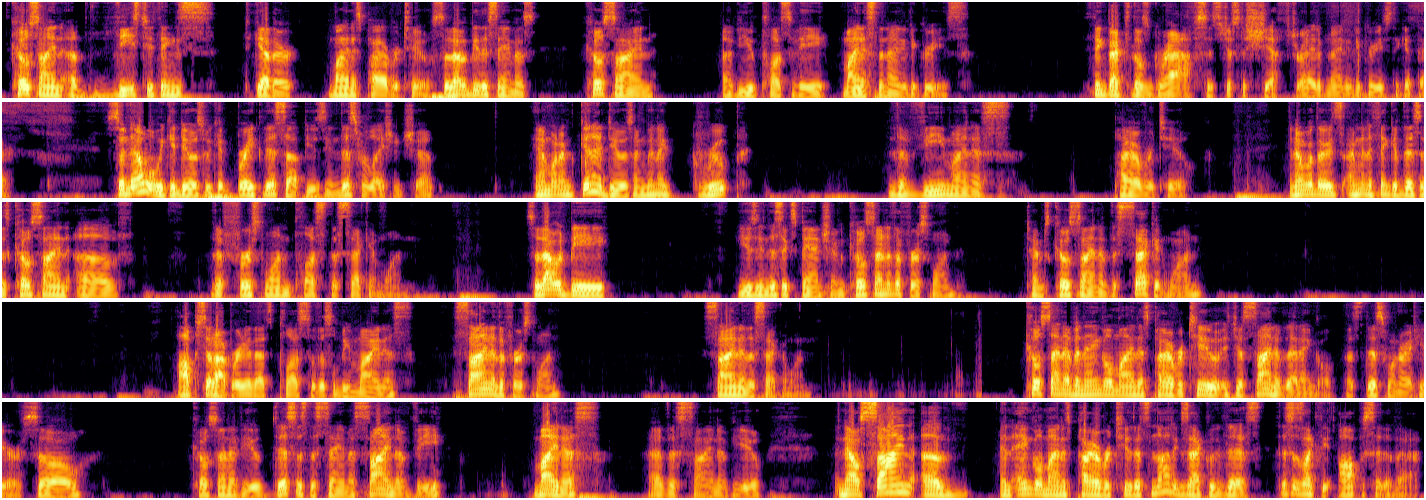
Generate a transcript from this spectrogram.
cosine of these two things together minus pi over 2. So that would be the same as cosine of u plus v minus the 90 degrees. Think back to those graphs. It's just a shift, right, of 90 degrees to get there. So now what we could do is we could break this up using this relationship. And what I'm going to do is I'm going to group the v minus pi over 2. In other words, I'm going to think of this as cosine of the first one plus the second one. So that would be, using this expansion, cosine of the first one times cosine of the second one. Opposite operator, that's plus, so this will be minus. Sine of the first one, sine of the second one cosine of an angle minus pi over 2 is just sine of that angle. That's this one right here. So cosine of u, this is the same as sine of v, minus, I have this sine of u. Now sine of an angle minus pi over 2, that's not exactly this. This is like the opposite of that.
